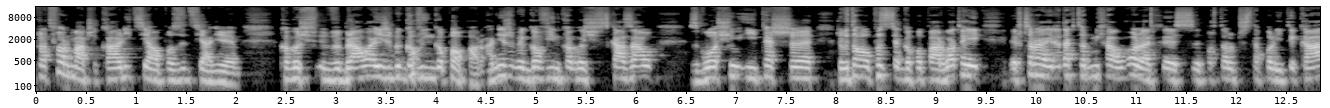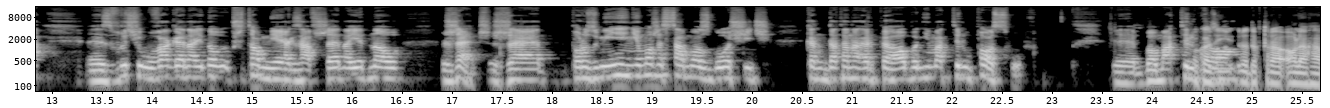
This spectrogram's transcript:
platforma, czy koalicja, opozycja, nie wiem, kogoś wybrała i żeby Gowin go poparł, a nie żeby Gowin kogoś wskazał, zgłosił i też, żeby ta opozycja go poparła. Tutaj wczoraj redaktor Michał Olech z portalu Czysta Polityka e, zwrócił uwagę na jedną, przytomnie jak zawsze, na jedną rzecz, że porozumienie nie może samo zgłosić kandydata na RPO, bo nie ma tylu posłów. Y, bo ma tylko... okazji doktora Olecha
